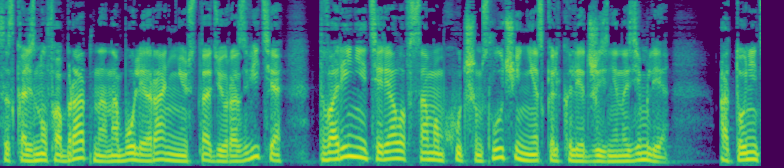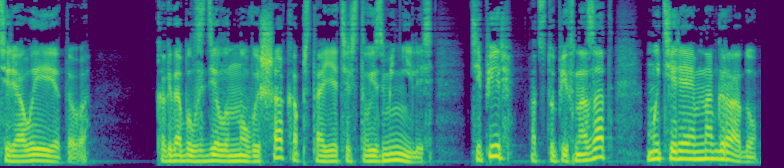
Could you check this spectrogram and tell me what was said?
Соскользнув обратно на более раннюю стадию развития, творение теряло в самом худшем случае несколько лет жизни на Земле, а то не теряло и этого. Когда был сделан новый шаг, обстоятельства изменились. Теперь, отступив назад, мы теряем награду,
